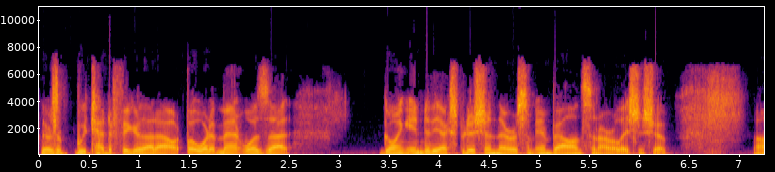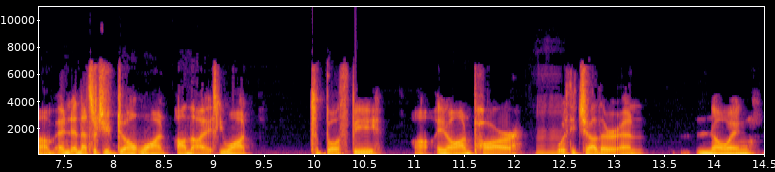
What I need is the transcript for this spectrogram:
there's a we had to figure that out. But what it meant was that going into the expedition, there was some imbalance in our relationship. Um, and, and that's what you don't want on the ice. You want to both be, uh, you know, on par with each other and knowing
